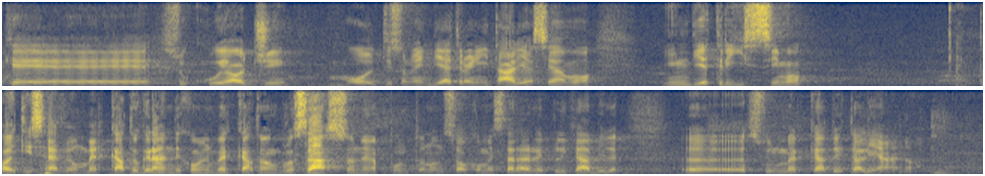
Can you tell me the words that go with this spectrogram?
che, su cui oggi molti sono indietro, in Italia siamo indietrissimo. Poi ti serve un mercato grande come il mercato anglosassone, appunto non so come sarà replicabile eh, sul mercato italiano.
